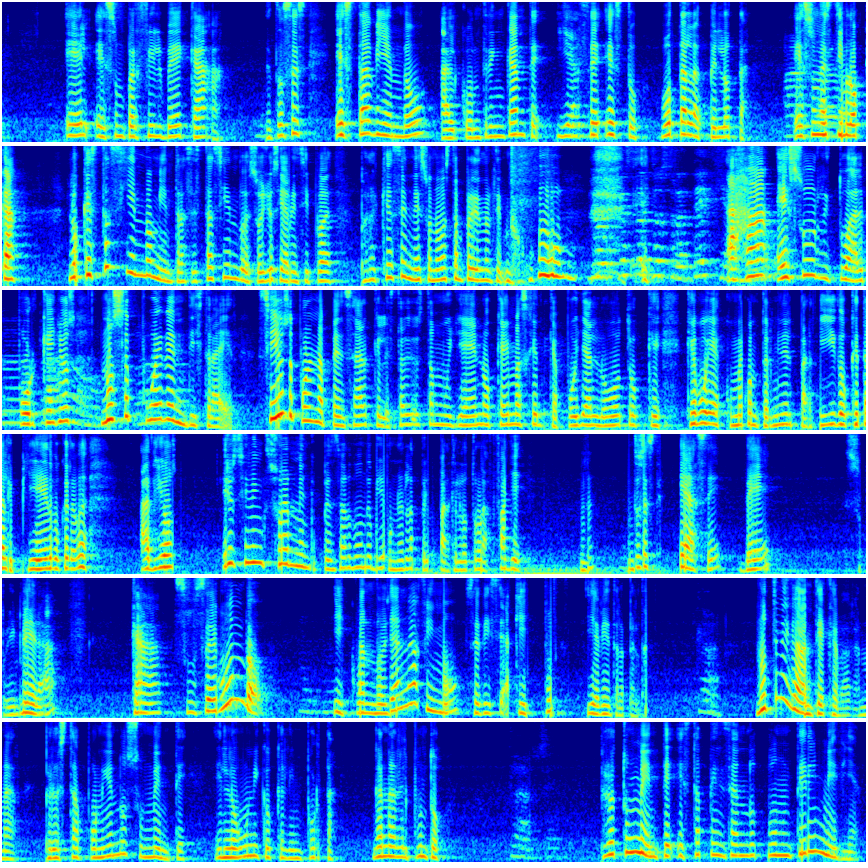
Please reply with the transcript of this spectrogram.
él es un perfil BKA. Entonces, está viendo al contrincante y hace esto, bota la pelota. es un estímulo K. Lo que está haciendo mientras está haciendo eso, yo decía al principio, ¿para qué hacen eso? No están perdiendo el tiempo. No, es que esta es tu estrategia. Ajá, es su ritual Ah, porque ellos no se claro. pueden distraer. Si ellos se ponen a pensar que el estadio está muy lleno, que hay más gente que apoya al otro, que qué voy a comer cuando termine el partido, qué tal que pierdo, qué tal, adiós. Ellos tienen solamente que pensar dónde voy a poner la pelota para que el otro la falle. Entonces, ¿qué hace? Ve su primera, K su segundo. Y cuando ya la afinó, se dice aquí, pum, y avienta la pelota. Claro. No tiene garantía que va a ganar, pero está poniendo su mente en lo único que le importa, ganar el punto. Claro, sí. Pero tu mente está pensando tontería y media,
